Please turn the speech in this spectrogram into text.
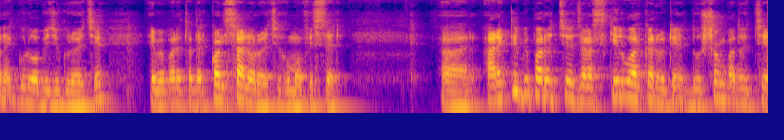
অনেকগুলো অভিযোগ রয়েছে, এ ব্যাপারে তাদের কনসার্নও রয়েছে হোম অফিসের আর আরেকটি ব্যাপার হচ্ছে, যারা স্কিল ওয়ার্কার রুটে দুঃসংবাদ হচ্ছে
